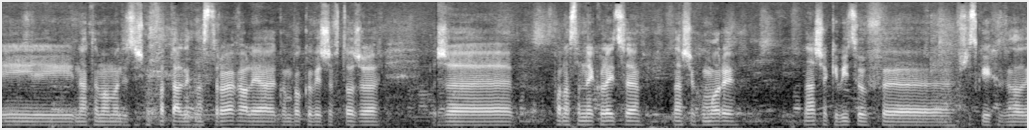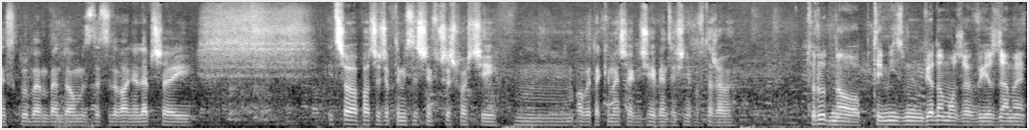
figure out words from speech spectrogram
i na ten moment jesteśmy w fatalnych nastrojach, ale ja głęboko wierzę w to, że, że po następnej kolejce nasze humory nasze kibiców, e, wszystkich związanych z klubem będą zdecydowanie lepsze i, i trzeba patrzeć optymistycznie w przyszłość i mm, oby takie mecze jak dzisiaj więcej się nie powtarzały. Trudno, optymizm. Wiadomo, że wyjeżdżamy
